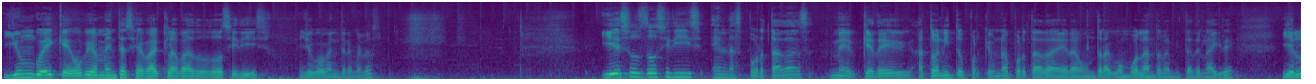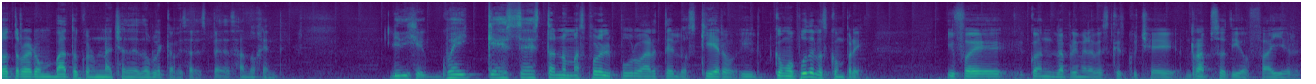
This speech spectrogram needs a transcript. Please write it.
Y un güey que obviamente se había clavado dos CDs y llegó a vendérmelos. Y esos dos CDs en las portadas me quedé atónito porque una portada era un dragón volando a la mitad del aire y el otro era un vato con un hacha de doble cabeza despedazando gente. Y dije, güey, ¿qué es esto? Nomás por el puro arte los quiero. Y como pude los compré. Y fue cuando la primera vez que escuché Rhapsody of Fire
